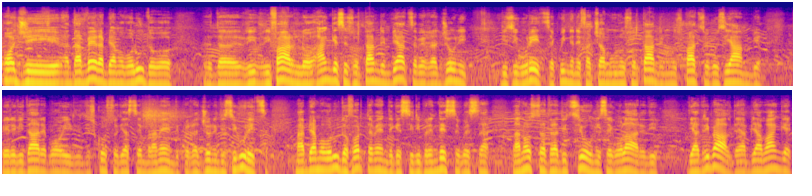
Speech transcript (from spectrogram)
Oggi davvero abbiamo voluto eh, rifarlo anche se soltanto in piazza per ragioni di sicurezza e quindi ne facciamo uno soltanto in uno spazio così ampio per evitare poi il discorso di assembramenti per ragioni di sicurezza, ma abbiamo voluto fortemente che si riprendesse questa, la nostra tradizione secolare di, di Atripalda e abbiamo anche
